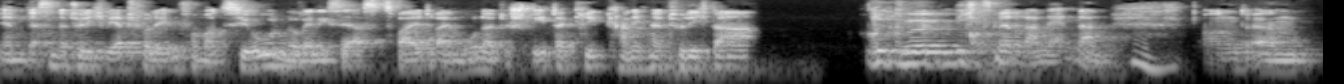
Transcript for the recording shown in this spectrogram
Ähm, das sind natürlich wertvolle Informationen, nur wenn ich sie erst zwei, drei Monate später kriege, kann ich natürlich da rückwirkend nichts mehr dran ändern. Hm. Und ähm,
